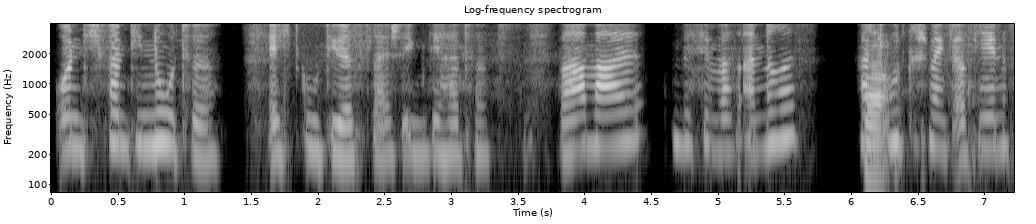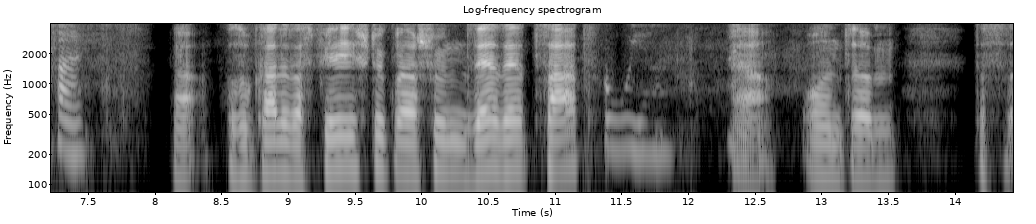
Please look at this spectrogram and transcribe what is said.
Und ich fand die Note echt gut, die das Fleisch irgendwie hatte. War mal ein bisschen was anderes. Hat Ja. gut geschmeckt, auf jeden Fall. Ja, also gerade das Filetstück war schon sehr, sehr zart. Oh ja. Ja, und ähm, das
